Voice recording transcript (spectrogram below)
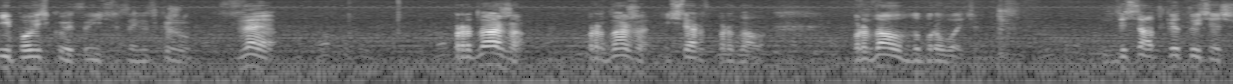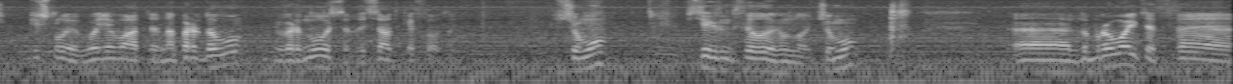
і по військовій своїй частині скажу, це продажа, продажа і ще раз продала. Продала добровольців. Десятки тисяч пішли воювати на передову, вернулося десятки сотень. Чому? Всіх змістили гівно. Чому? Е, добровольці це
